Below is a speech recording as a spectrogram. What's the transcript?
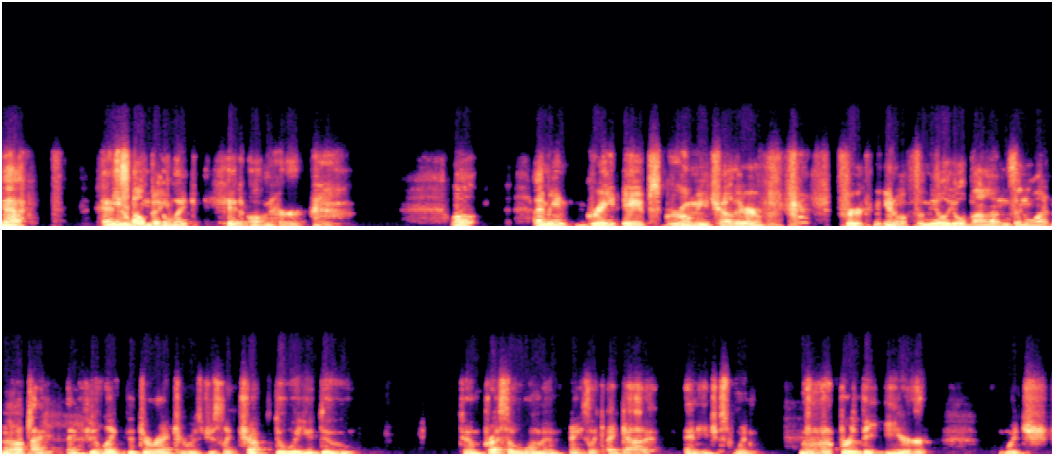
yeah. as He's way to helping. like hit on her. Well, I mean, great apes groom each other for you know familial bonds and No, whatnot. I, I feel like the director was just like, Chuck, do what you do to impress a woman. And he's like, I got it. And he just went for the ear, which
